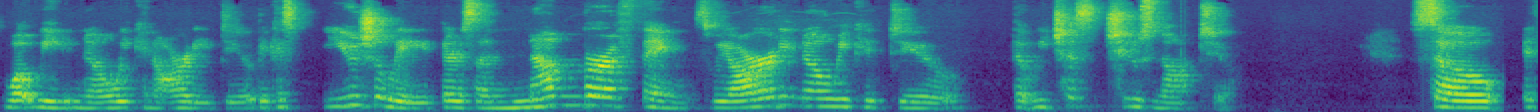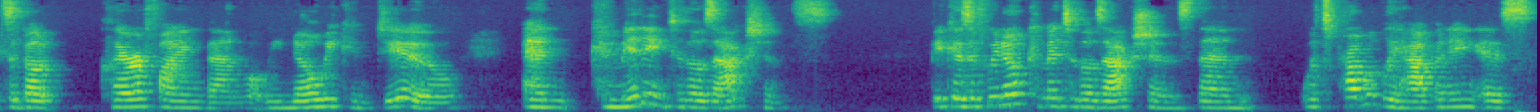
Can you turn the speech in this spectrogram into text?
what we know we can already do because usually there's a number of things we already know we could do that we just choose not to. So it's about clarifying then what we know we can do and committing to those actions. Because if we don't commit to those actions, then what's probably happening is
